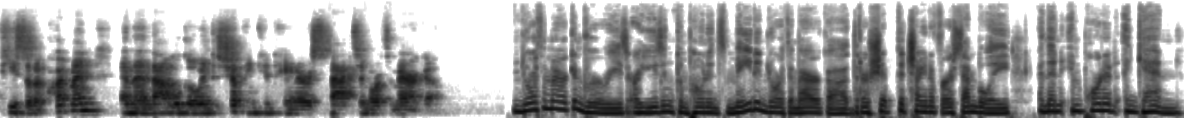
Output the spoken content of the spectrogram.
piece of equipment, and then that will go into shipping containers back to North America. North American breweries are using components made in North America that are shipped to China for assembly and then imported again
